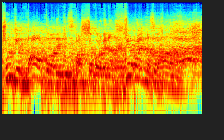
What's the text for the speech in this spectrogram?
সূর্যের তাপ তোমাদেরকে স্পর্শ করবে না। বলেন না, সুবহানাল্লাহ।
